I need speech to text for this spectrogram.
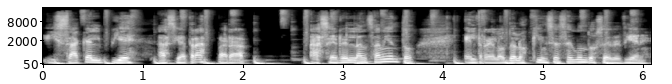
y saca el pie hacia atrás para hacer el lanzamiento, el reloj de los 15 segundos se detiene.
